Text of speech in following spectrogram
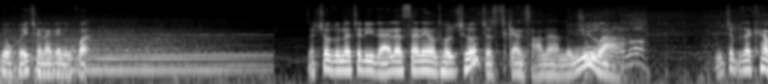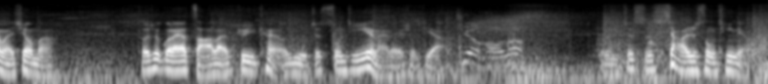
用回城来跟你换。那兽族呢？这里来了三辆投石车，这是干啥呢？没用啊！你这不在开玩笑吗？投射过来要砸了，就一看，哎呦，这送经验来了，兄弟啊！嗯，这是夏日送清凉啊，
